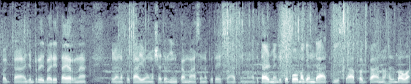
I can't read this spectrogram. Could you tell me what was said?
pagka, siyempre, ba retire na, wala na po tayong masyadong income, masa na po tayo sa ating mga retirement. Ito po maganda, at least uh, pagka ano, halimbawa,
